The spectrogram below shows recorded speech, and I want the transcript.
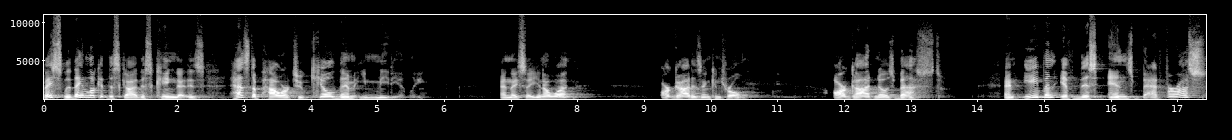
Basically, they look at this guy, this king that is, has the power to kill them immediately. And they say, you know what? Our God is in control. Our God knows best. And even if this ends bad for us,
